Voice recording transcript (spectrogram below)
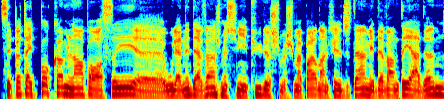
c'est peut-être pas comme l'an passé euh, ou l'année d'avant. Je me souviens plus. Là, je, me perds dans le fil du temps. Mais Devante Adams,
